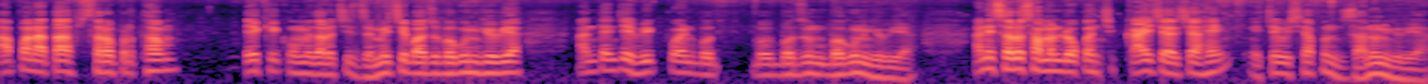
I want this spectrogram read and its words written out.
आपण आता सर्वप्रथम एक एक उमेदवाराची जमेची बाजू बघून घेऊया आणि त्यांचे वीक पॉईंट ब ब- बजून बघून घेऊया. आणि सर्वसामान्य लोकांची काय चर्चा आहे याच्याविषयी आपण जाणून घेऊया.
